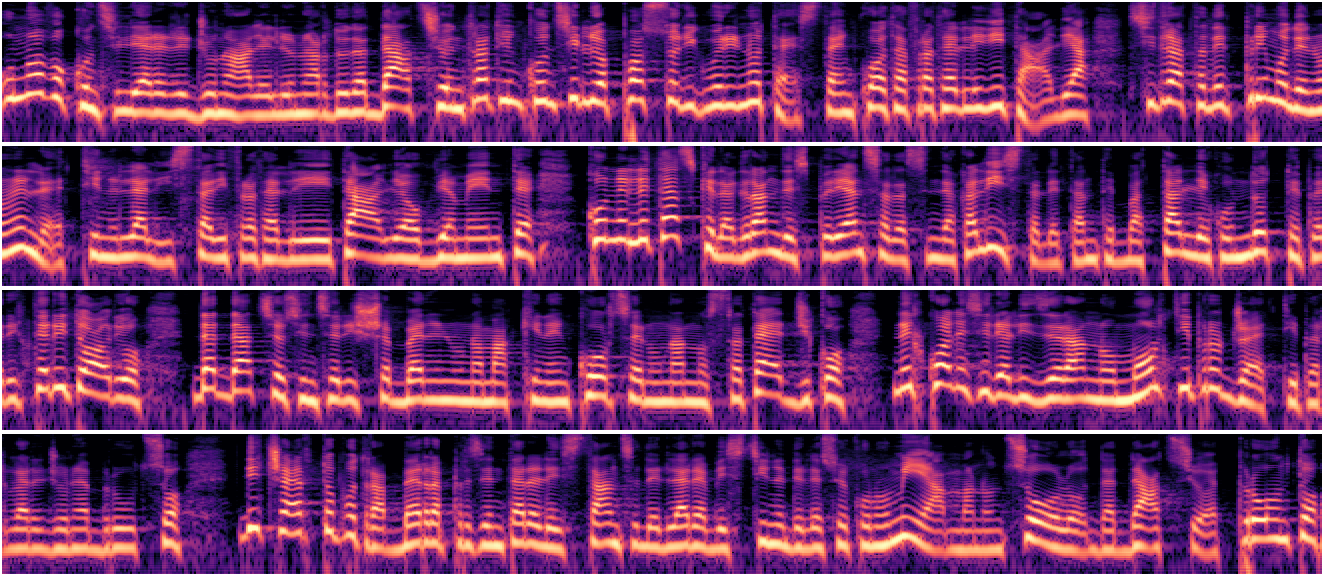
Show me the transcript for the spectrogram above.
Un nuovo consigliere regionale, Leonardo D'Addazio, è entrato in consiglio a posto di Guerino Testa in quota Fratelli d'Italia. Si tratta del primo dei non eletti nella lista di Fratelli d'Italia, ovviamente. Con nelle tasche la grande esperienza da sindacalista e le tante battaglie condotte per il territorio, D'Addazio si inserisce bene in una macchina in corsa in un anno strategico, nel quale si realizzeranno molti progetti per la regione Abruzzo. Di certo potrà ben rappresentare le istanze dell'area vestina e della sua economia, ma non solo. D'Addazio è pronto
